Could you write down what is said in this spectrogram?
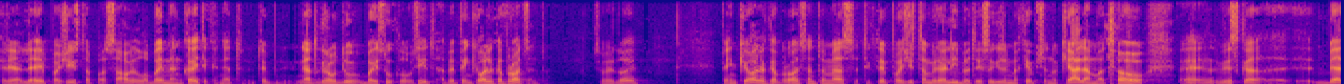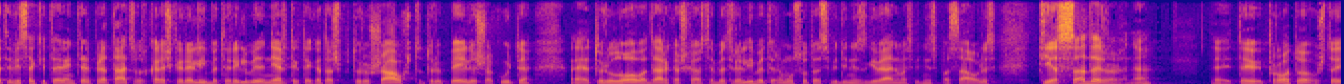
realiai pažįsta pasaulį labai menkai, tik net, taip, net graudų baisų klausyti, apie 15 procentų. Įsivaizduoji? 15 procentų mes tik tai pažįstam realybę, tai sakytume, kaip čia nukelia, matau, e, viską, e, bet visa kita yra interpretacijos, ką reiškia realybė. Tai realybė nėra tik tai, kad aš turiu šaukštą, turiu peilį, šakutę, turiu lovą, dar kažkas, tai, bet realybė tai yra mūsų tas vidinis gyvenimas, vidinis pasaulis. Tiesa dar yra, ne? Tai, tai proto už tai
